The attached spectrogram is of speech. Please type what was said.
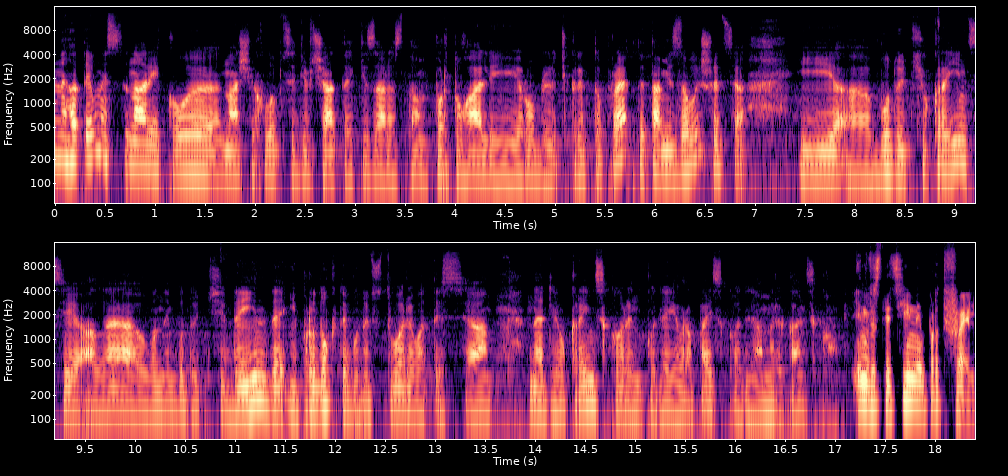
негативний сценарій, коли наші хлопці, дівчата, які зараз там в Португалії роблять криптопроекти, там і залишаться. І е, будуть українці, але вони будуть де-інде, і продукти будуть створюватися не для українського ринку, для європейського, для американського. Інвестиційний портфель.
